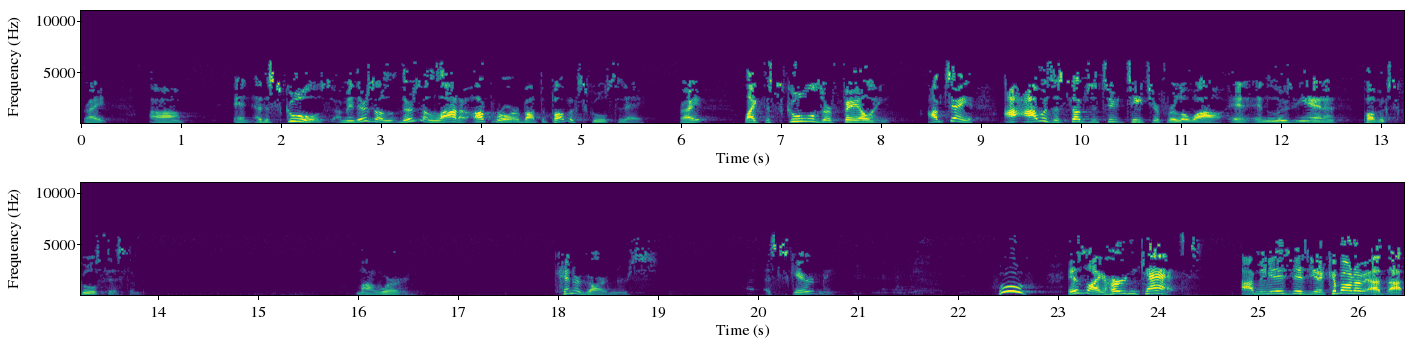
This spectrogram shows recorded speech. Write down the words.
right? Um, and uh, the schools, I mean, there's a, there's a lot of uproar about the public schools today, right? Like the schools are failing. I'm telling you, I, I was a substitute teacher for a little while in, in Louisiana public school system. My word. Kindergartners it scared me. Whew. It's like herding cats. I mean, it's just, you know, come on over. I, thought,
